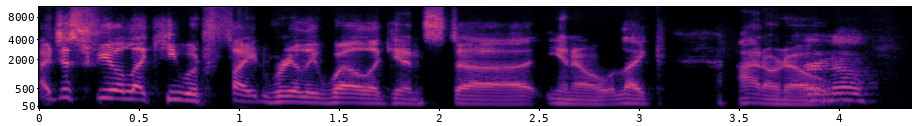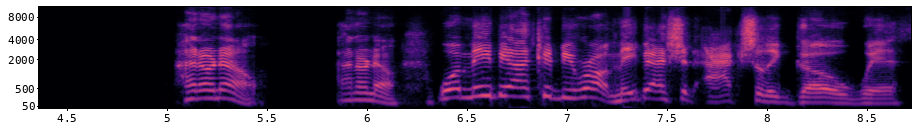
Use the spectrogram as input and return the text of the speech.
I just feel like he would fight really well against uh, you know, like I don't Fair know. enough. I don't know. I don't know. Well, maybe I could be wrong. Maybe I should actually go with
